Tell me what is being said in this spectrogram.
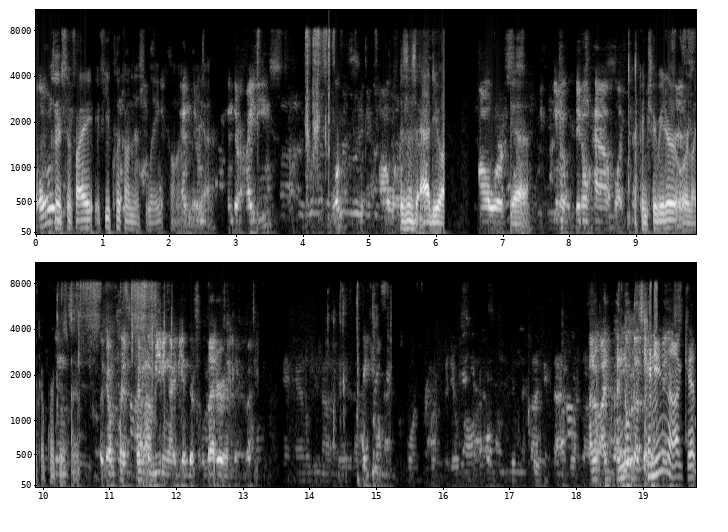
only Chris, if I if you click on this link, on, and their uh, and their IDs work does this add you our Yeah. you know they don't have like a contributor or like a participant? like I'm typing typing a meeting ID and there's a letter in there. Right? I know I, I know that's Can you a not get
